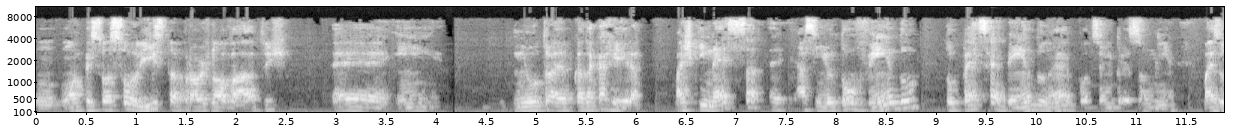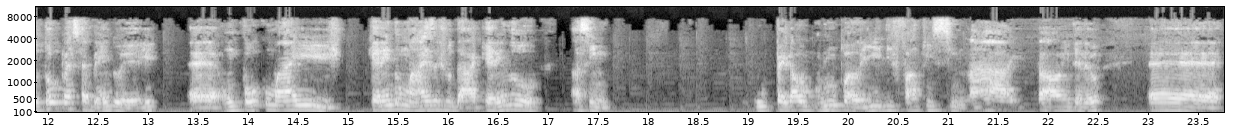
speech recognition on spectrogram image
um- uma pessoa solista para os novatos é, em, em outra época da carreira. Mas que nessa, é, assim, eu tô vendo, tô percebendo, né? Pode ser uma impressão minha, mas eu tô percebendo ele é, um pouco mais querendo mais ajudar, querendo, assim, pegar o grupo ali de fato ensinar e tal, entendeu? É,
